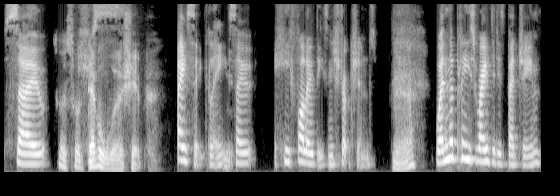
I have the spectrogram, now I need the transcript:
So So it's sort of devil worship. basically, so he followed these instructions. Yeah. When the police raided his bedroom,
